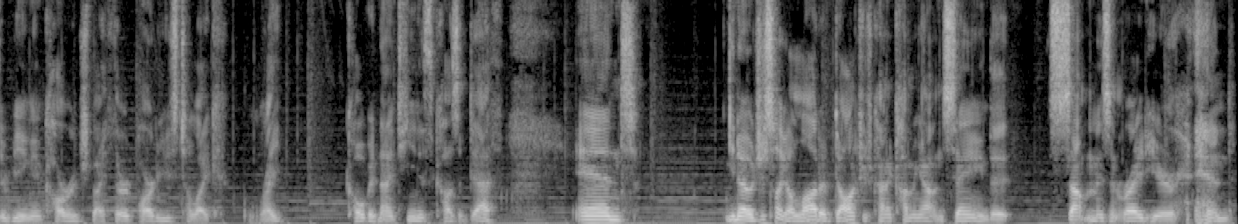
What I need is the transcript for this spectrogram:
They're being encouraged by third parties to like write COVID 19 as the cause of death. And, you know, just like a lot of doctors kind of coming out and saying that something isn't right here. And,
